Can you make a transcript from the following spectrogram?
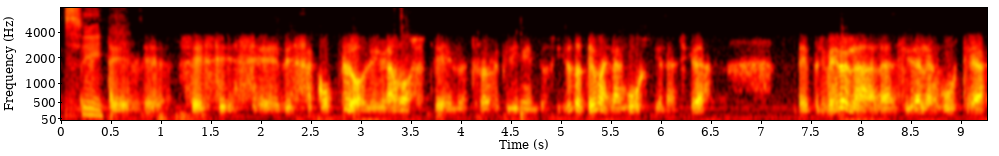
Sí. este, se, se, se desacopló, digamos, de nuestros requerimientos. Y otro tema es la angustia, la ansiedad. Eh, primero la, la ansiedad, la angustia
